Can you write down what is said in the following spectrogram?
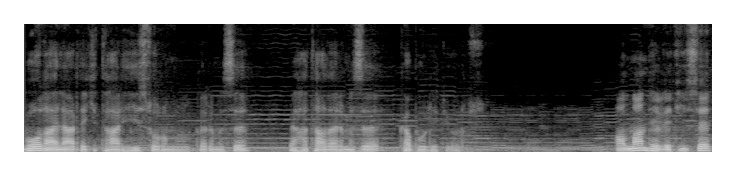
bu olaylardaki tarihi sorumluluklarımızı ve hatalarımızı kabul ediyoruz. Alman devleti ise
